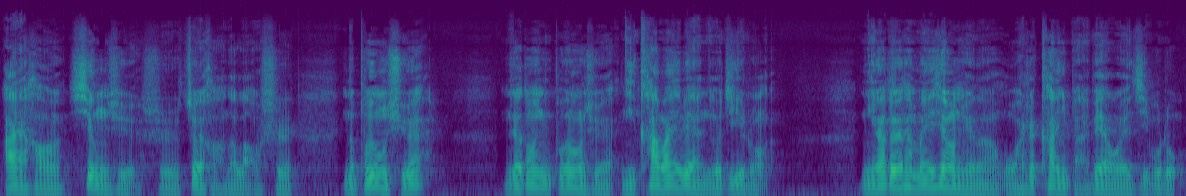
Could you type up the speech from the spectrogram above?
爱好、兴趣是最好的老师，你都不用学，你这东西不用学，你看完一遍你就记住了。你要对他没兴趣呢，我是看一百遍我也记不住，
